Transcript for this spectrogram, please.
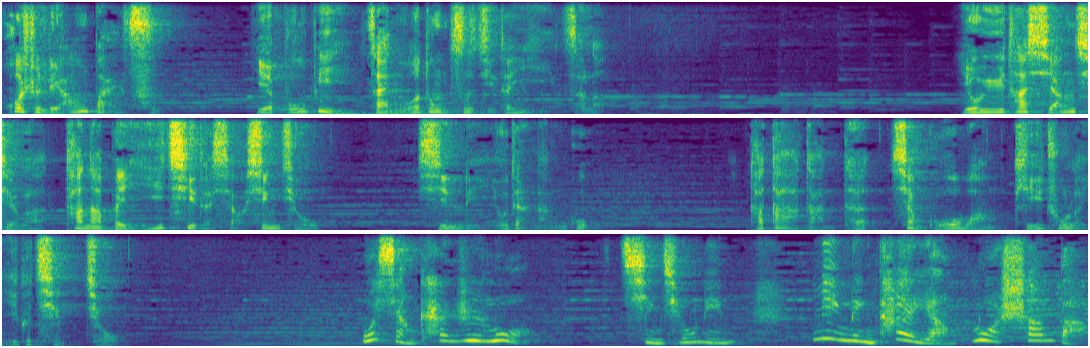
或是两百次。也不必再挪动自己的椅子了。由于他想起了他那被遗弃的小星球，心里有点难过。他大胆地向国王提出了一个请求：“我想看日落，请求您命令太阳落山吧。”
